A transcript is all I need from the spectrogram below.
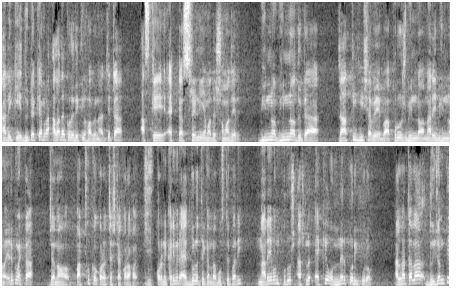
নারীকে দুইটাকে আমরা আলাদা করে দেখলে হবে না যেটা আজকে একটা শ্রেণি আমাদের সমাজের ভিন্ন ভিন্ন দুইটা জাতি হিসাবে বা পুরুষ ভিন্ন নারী ভিন্ন এরকম একটা যেন পার্থক্য করার চেষ্টা করা হয়। কোরআন কারিমের আয়াতগুলো থেকে আমরা বুঝতে পারি নারী এবং পুরুষ আসলে একে অন্যের পরিপূরক। আল্লাহ তালা দুইজনকে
